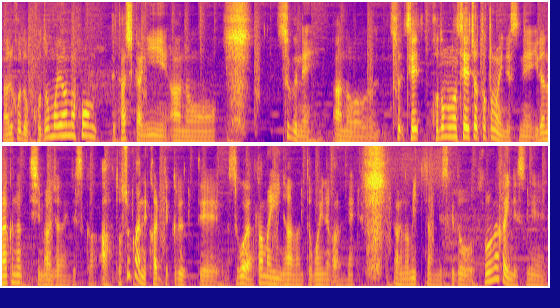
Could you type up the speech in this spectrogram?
なるほど、子供用の本って確かに、あの、すぐね、あの、子供の成長とともにですね、いらなくなってしまうじゃないですか。あ、図書館で借りてくるって、すごい頭いいななんて思いながらね、あの、見てたんですけど、その中にですね、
